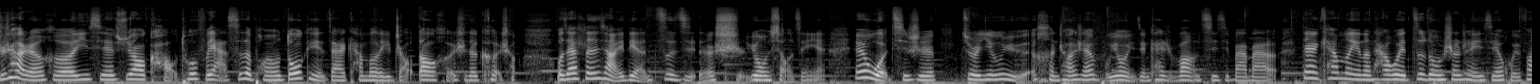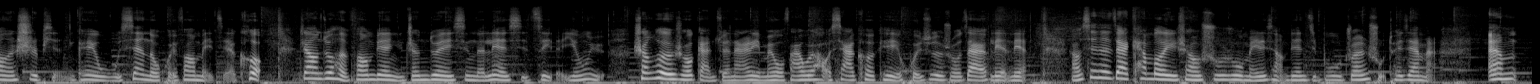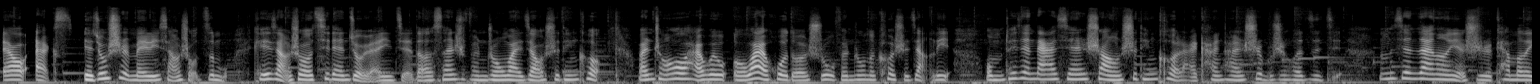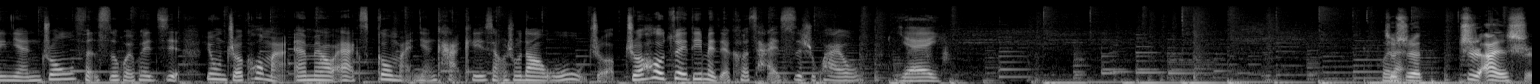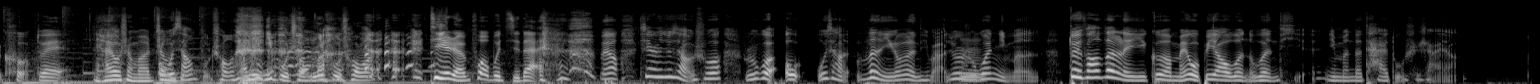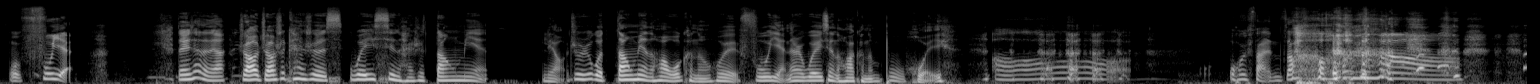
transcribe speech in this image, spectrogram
职场人和一些需要考托福、雅思的朋友都可以在 Cambly 找到合适的课程。我再分享一点自己的使用小经验，因为我其实就是英语很长时间不用，已经开始忘七七八八了。但是 Cambly 呢，它会自动生成一些回放的视频，你可以无限的回放每节课，这样就很方便你针对性的练习自己的英语。上课的时候感觉哪里没有发挥好，下课可以回去的时候再练练。然后现在在 Cambly 上输入美理想编辑部专属推荐码。MLX，也就是美理想首字母，可以享受七点九元一节的三十分钟外教试听课，完成后还会额外获得十五分钟的课时奖励。我们推荐大家先上试听课来看看适不适合自己。那么现在呢，也是 Camely 年终粉丝回馈季，用折扣码 MLX 购买年卡可以享受到五五折，折后最低每节课才四十块哦，耶！就是至暗时刻。对你还有什么？我想补充，你你补充，你补充。踢 人迫不及待，没有踢人就想说，如果哦，我想问一个问题吧，就是如果你们对方问了一个没有必要问的问题，你们的态度是啥样？我敷衍。等一下，等一下，主要主要是看是微信还是当面聊。就是如果当面的话，我可能会敷衍；但是微信的话，可能不回。哦。我会烦躁，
